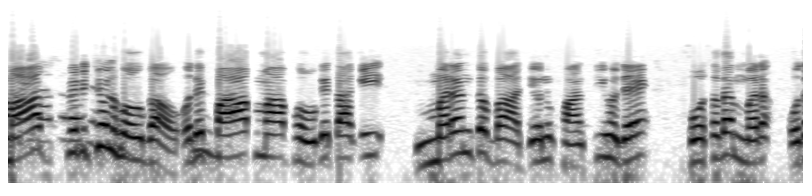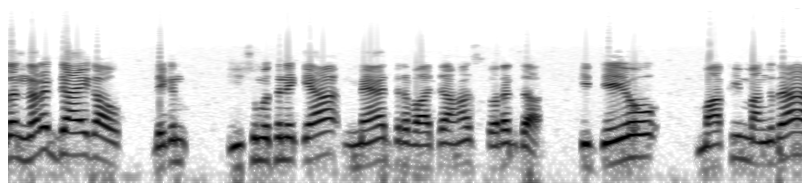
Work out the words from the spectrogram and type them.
ਮਾਫ ਸਪਿਰਚੁਅਲ ਹੋਊਗਾ ਉਹਦੇ ਪਾਪ ਮਾਫ ਹੋਊਗੇ ਤਾਂ ਕਿ ਮਰਨ ਤੋਂ ਬਾਅਦ ਜੇ ਉਹਨੂੰ ਫਾਂਸੀ ਹੋ ਜਾਏ ਹੋ ਸਕਦਾ ਮਰ ਉਹਦਾ ਨਰਕ ਜਾਏਗਾ ਉਹ। ਲੇਕਿਨ ਯੀਸ਼ੂ ਮਸੀਹ ਨੇ ਕਿਹਾ ਮੈਂ ਦਰਵਾਜ਼ਾ ਹਾਂ ਸਵਰਗ ਦਾ। ਕਿ ਜੇ ਉਹ ਮਾਫੀ ਮੰਗਦਾ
